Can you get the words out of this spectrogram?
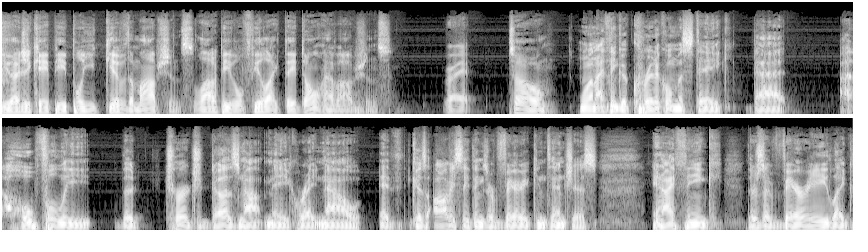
you educate people, you give them options. A lot of people feel like they don't have options. right. So when I think a critical mistake that uh, hopefully the church does not make right now, because obviously things are very contentious, and I think there's a very like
